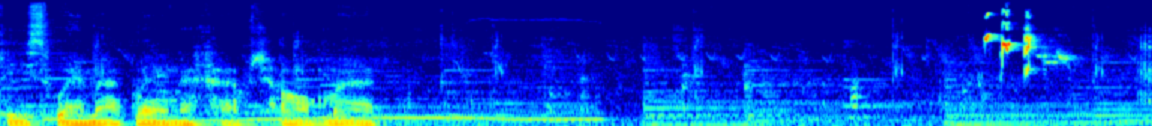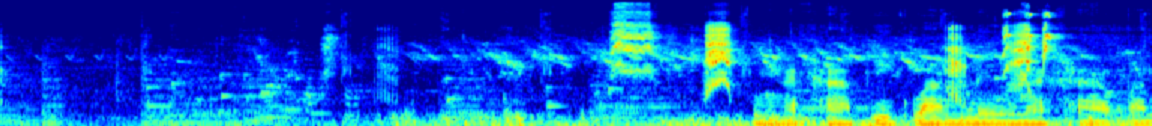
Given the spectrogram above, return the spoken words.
สีสวยมากเลยนะครับ ชอบมาก นี่นะครับอีกวันหนึ่งนะครับวัน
